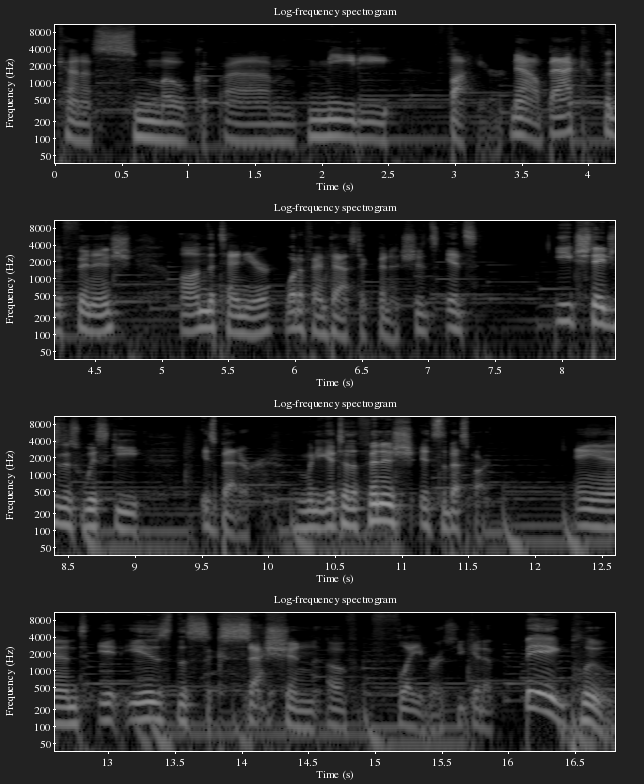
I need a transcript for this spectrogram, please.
kind of smoke um, meaty fire. Now back for the finish on the 10 year. What a fantastic finish. It's it's each stage of this whiskey is better. When you get to the finish, it's the best part. And it is the succession of flavors. You get a big plume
